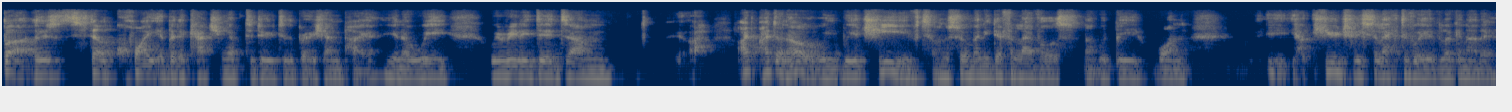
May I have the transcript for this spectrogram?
but there's still quite a bit of catching up to do to the British Empire. You know, we we really did. Um, I I don't know. We we achieved on so many different levels. That would be one hugely selective way of looking at it.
